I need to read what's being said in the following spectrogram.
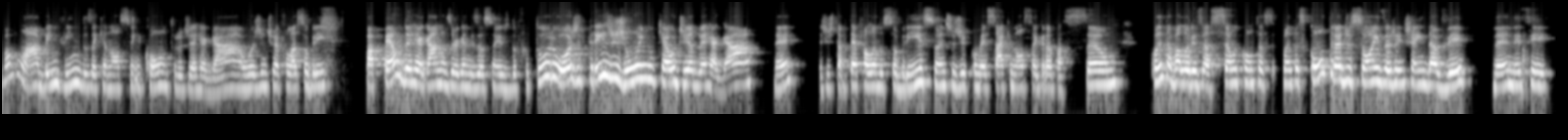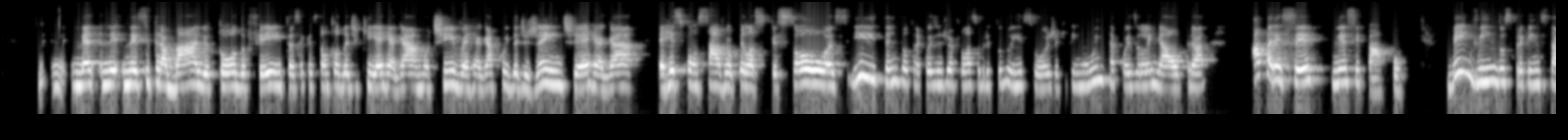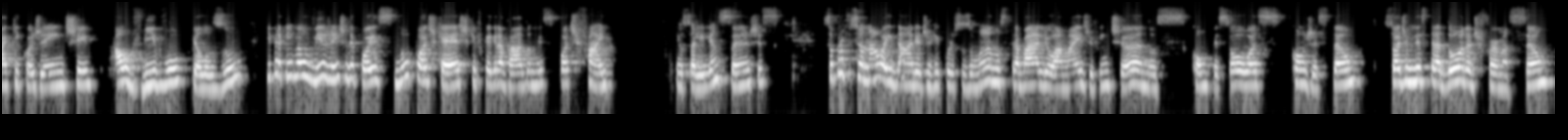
Vamos lá, bem-vindos aqui ao nosso encontro de RH. Hoje a gente vai falar sobre papel do RH nas organizações do futuro. Hoje, 3 de junho, que é o dia do RH, né? A gente estava até falando sobre isso antes de começar aqui nossa gravação. Quanta valorização e quantas, quantas contradições a gente ainda vê né, nesse, nesse trabalho todo feito, essa questão toda de que RH motiva, RH cuida de gente, RH é responsável pelas pessoas e tanta outra coisa. A gente vai falar sobre tudo isso hoje. Aqui tem muita coisa legal para aparecer nesse papo. Bem-vindos para quem está aqui com a gente ao vivo pelo Zoom e para quem vai ouvir a gente depois no podcast que fica gravado no Spotify. Eu sou a Lilian Sanches, sou profissional aí da área de recursos humanos, trabalho há mais de 20 anos com pessoas, com gestão sou administradora de formação.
